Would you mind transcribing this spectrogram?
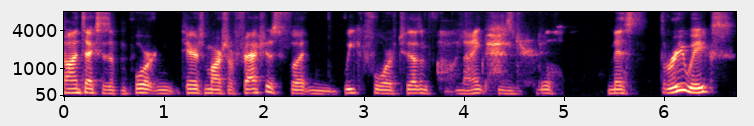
context is important. Terrace Marshall fractured his foot in week four of 2019. bastard. missed, missed three weeks,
